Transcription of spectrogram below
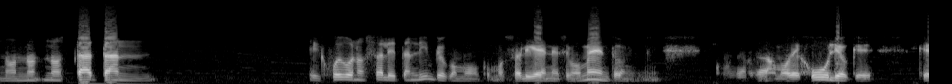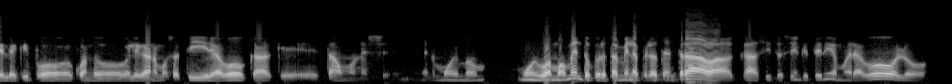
no, no, no está tan el juego no sale tan limpio como, como salía en ese momento. Cuando hablábamos de Julio que, que el equipo cuando le ganamos a Tira, a Boca que estábamos en, ese, en un muy, muy buen momento pero también la pelota entraba cada situación que teníamos era gol o,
